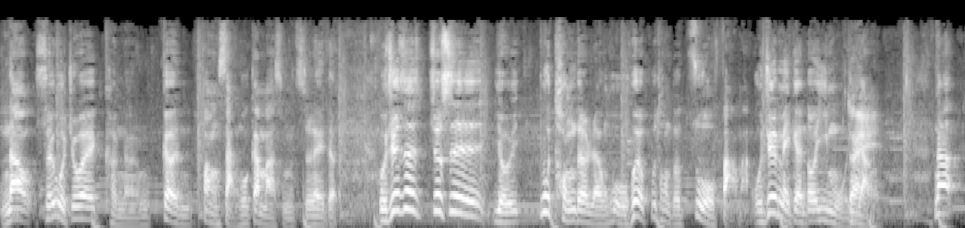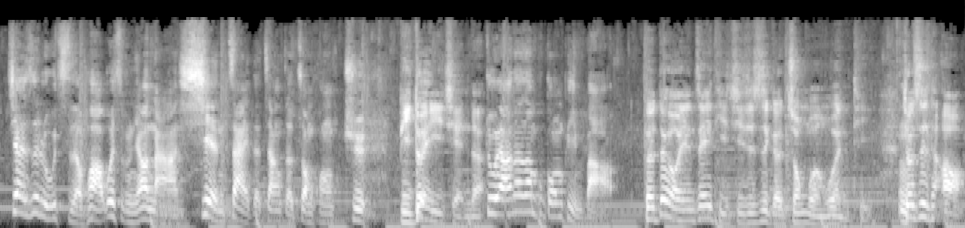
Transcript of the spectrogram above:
那所以我就会可能更放散或干嘛什么之类的。我觉得这就是有不同的人，我会有不同的做法嘛。我觉得每个人都一模一样。那既然是如此的话，为什么你要拿现在的这样的状况去比对以前的？对啊，那那不公平吧？对，对我而言这一题其实是个中文问题，就是哦，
